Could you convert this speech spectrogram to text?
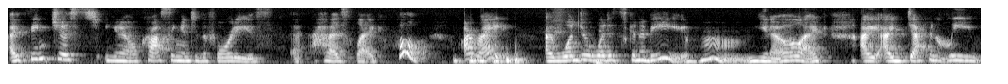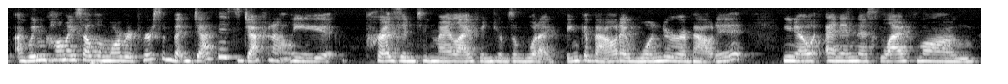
I think just you know crossing into the 40s has like, oh, all right, I wonder what it's going to be. Hmm, you know, like I, I definitely, I wouldn't call myself a morbid person, but death is definitely present in my life in terms of what I think about. I wonder about it, you know, and in this lifelong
